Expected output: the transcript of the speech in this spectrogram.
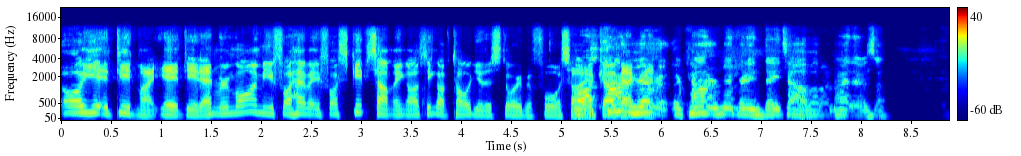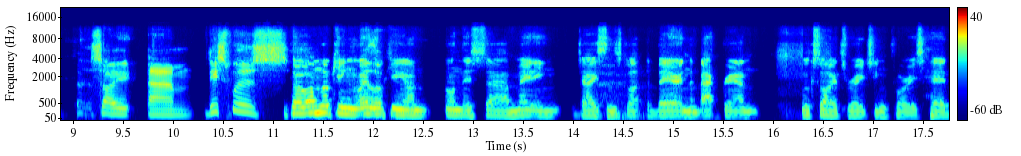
Oh yeah it did mate yeah it did and remind me if i have if i skip something i think i've told you the story before so Well, I go can't and- remember. I can't remember it in detail, but I know there was a. so um this was So I'm looking. We're looking on on this uh, meeting. Jason's got the bear in the background. Looks like it's reaching for his head.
